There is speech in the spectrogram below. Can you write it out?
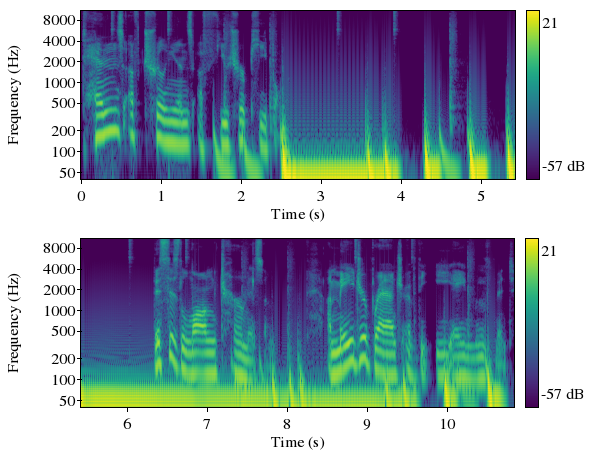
Tens of trillions of future people. This is long termism, a major branch of the EA movement.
